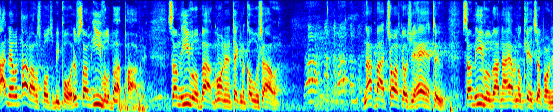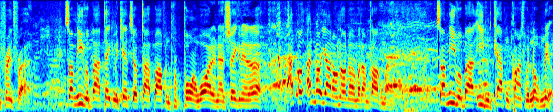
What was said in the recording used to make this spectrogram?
I never thought I was supposed to be poor. There's something evil about poverty. Something evil about going in and taking a cold shower. not by choice because you had to. Something evil about not having no ketchup on your french fry. Something evil about taking the ketchup top off and pouring water in there and shaking it up. I know, I know y'all don't know nothing what I'm talking about. Something evil about eating Captain Crunch with no milk.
